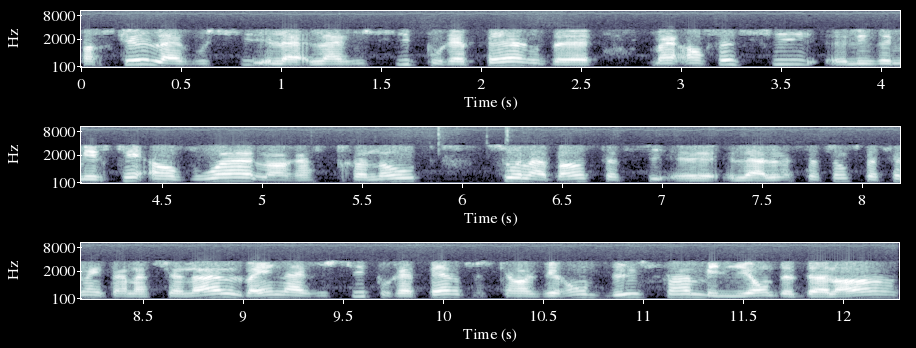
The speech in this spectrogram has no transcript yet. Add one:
Parce que la Russie, la, la Russie pourrait perdre. Ben, en fait, si les Américains envoient leurs astronautes sur la base euh, la, station spatiale internationale, ben la Russie pourrait perdre jusqu'à environ 200 millions de dollars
